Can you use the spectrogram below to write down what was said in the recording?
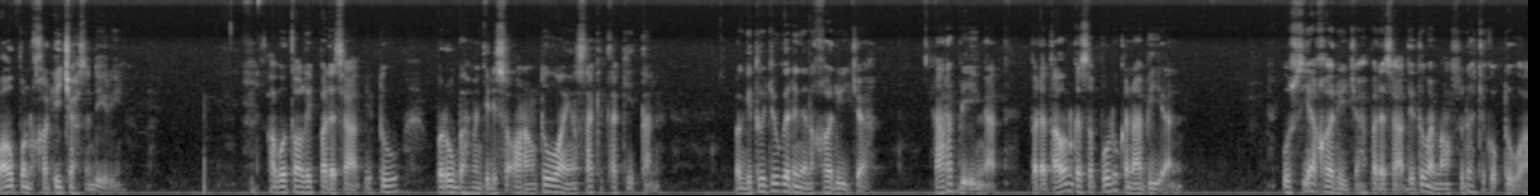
maupun Khadijah sendiri. Abu Talib pada saat itu berubah menjadi seorang tua yang sakit-sakitan. Begitu juga dengan Khadijah. Harap diingat, pada tahun ke-10 kenabian, usia Khadijah pada saat itu memang sudah cukup tua.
